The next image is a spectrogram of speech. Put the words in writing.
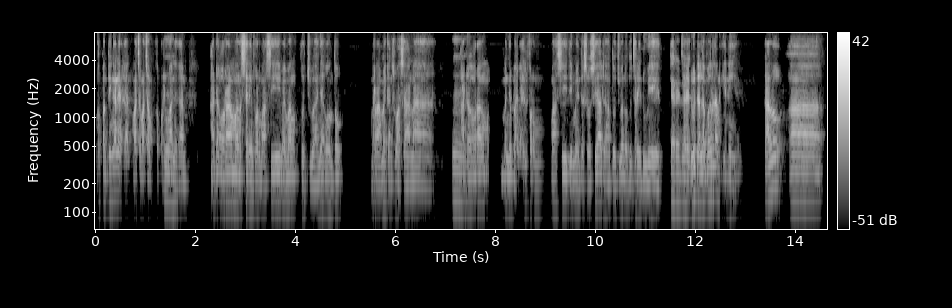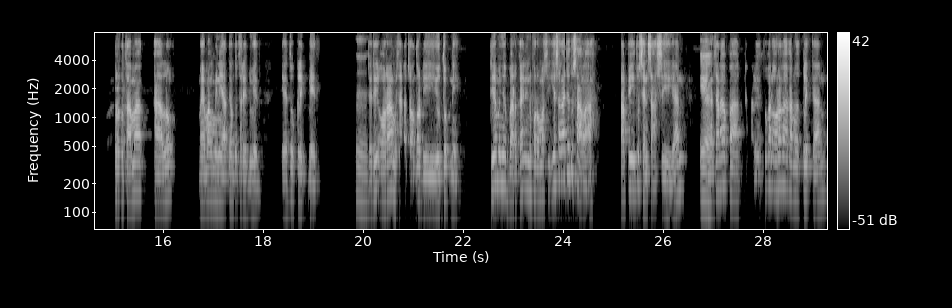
kepentingannya kan, macam-macam keperluannya kan. Ada orang men-share informasi memang tujuannya untuk meramaikan suasana. Hmm. Ada orang menyebarkan informasi di media sosial dengan tujuan untuk cari duit. Cari Cari duit. duit dalam pengertian gini. Kalau eh, terutama kalau memang niatnya untuk cari duit. yaitu clickbait. Hmm. Jadi orang misalkan contoh di YouTube nih, dia menyebarkan informasi, ya sengaja itu salah, tapi itu sensasi kan. Iya. Dengan cara apa? Dengan itu kan orang akan ngeklik kan,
